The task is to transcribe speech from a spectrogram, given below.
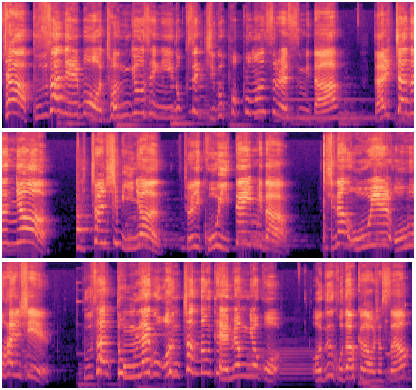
자, 부산일보 전교생이 녹색 지구 퍼포먼스를 했습니다. 날짜는요, 2012년 저희 고2 때입니다. 지난 5일 오후 1시 부산 동래구 온천동 대명여고 어느 고등학교 나오셨어요?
